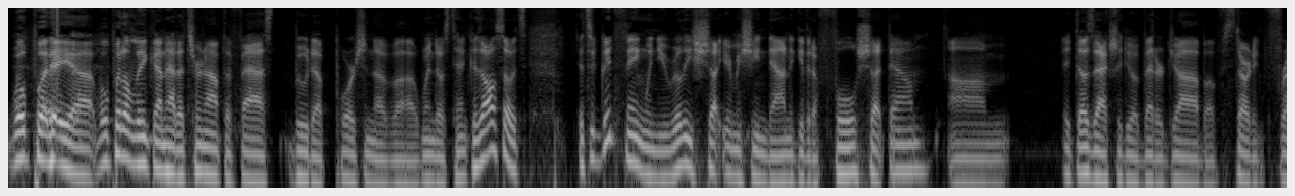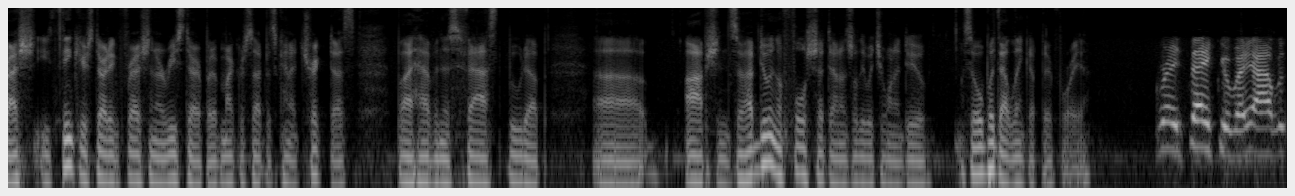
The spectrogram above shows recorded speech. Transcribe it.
we'll put a uh, we'll put a link on how to turn off the fast boot up portion of uh, Windows 10 because also it's it's a good thing when you really shut your machine down to give it a full shutdown. Um, it does actually do a better job of starting fresh. You think you're starting fresh in a restart, but Microsoft has kind of tricked us by having this fast boot up uh, option. So, have doing a full shutdown is really what you want to do. So, we'll put that link up there for you. Great, thank you. But yeah, I was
